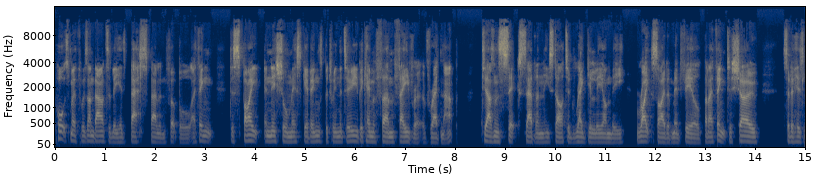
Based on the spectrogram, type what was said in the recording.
Portsmouth was undoubtedly his best spell in football. I think, despite initial misgivings between the two, he became a firm favourite of Redknapp. 2006 7, he started regularly on the right side of midfield. But I think to show sort of his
